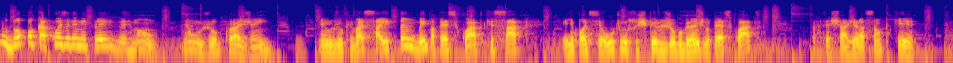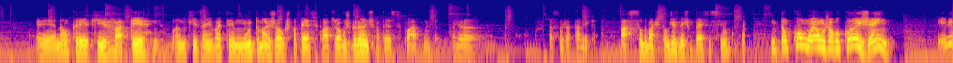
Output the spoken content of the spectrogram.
mudou pouca coisa a gameplay. Meu irmão, é um jogo cross-gen. É um jogo que vai sair também para PS4. Que ele pode ser o último suspiro de jogo grande no PS4 para fechar a geração, porque é, não creio que vá ter, ano que vem, vai ter muito mais jogos para PS4, jogos grandes para PS4. Né? A geração já está meio que passando bastante de vez para PS5. Então, como é um jogo cross-gen, ele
